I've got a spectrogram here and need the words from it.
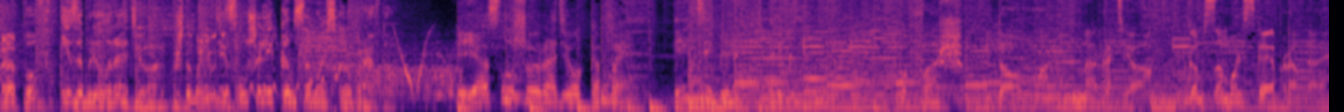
Попов изобрел радио, чтобы люди слушали комсомольскую правду. Я слушаю радио КП и тебе рекомендую. Ваш дом на радио. Комсомольская правда.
